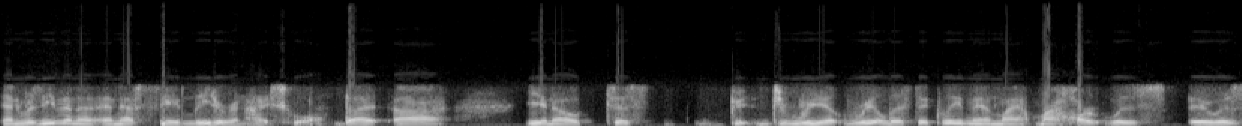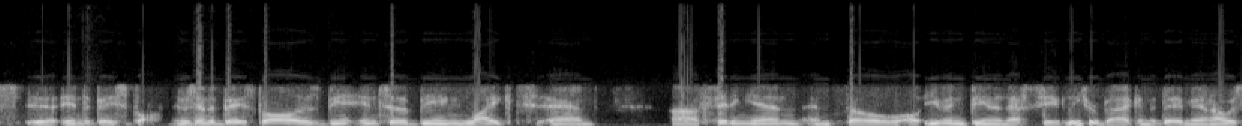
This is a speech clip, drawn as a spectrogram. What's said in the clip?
and was even a, an FCA leader in high school. But uh, you know, just real, realistically, man, my my heart was it was uh, into baseball. It was into baseball. It was be, into being liked and uh, fitting in. And so, uh, even being an FCA leader back in the day, man, I was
